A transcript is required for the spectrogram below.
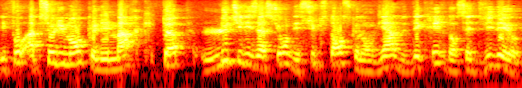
il faut absolument que les marques topent l'utilisation des substances que l'on vient de décrire dans cette vidéo.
